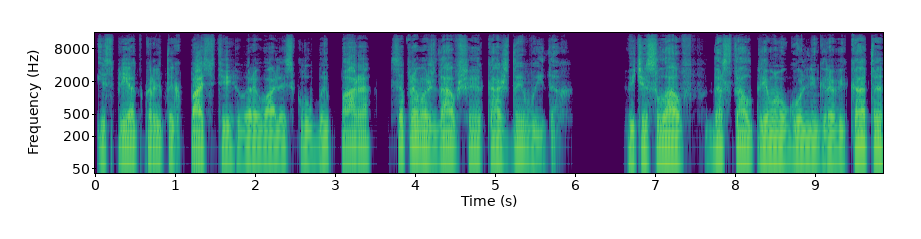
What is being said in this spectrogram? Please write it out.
Из приоткрытых пастей вырывались клубы пара, сопровождавшие каждый выдох. Вячеслав достал прямоугольник гравиката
